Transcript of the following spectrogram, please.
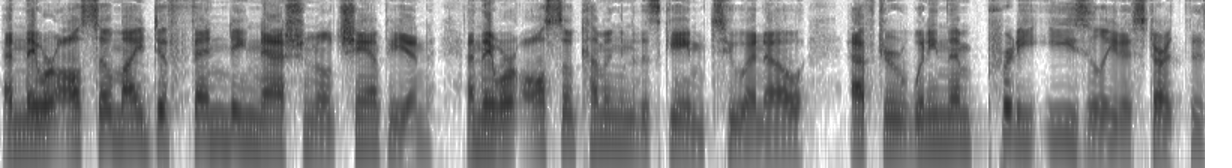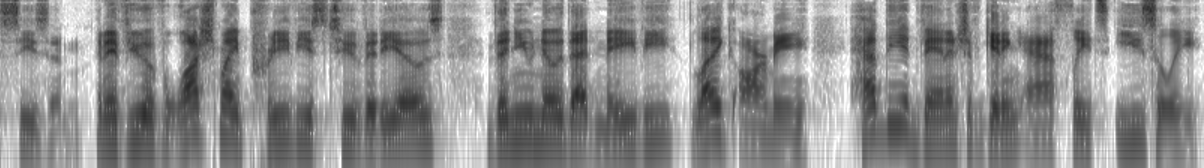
and they were also my defending national champion. And they were also coming into this game 2 0 after winning them pretty easily to start this season. And if you have watched my previous two videos, then you know that Navy, like Army, had the advantage of getting athletes easily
